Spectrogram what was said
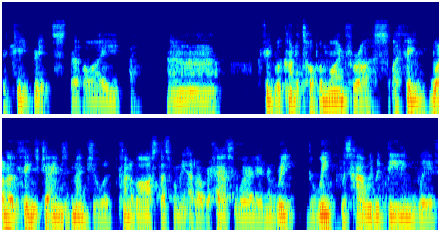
the key bits that I uh, I think were kind of top of mind for us. I think one of the things James had mentioned, or kind of asked us when we had our rehearsal earlier in the week, the week was how we were dealing with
